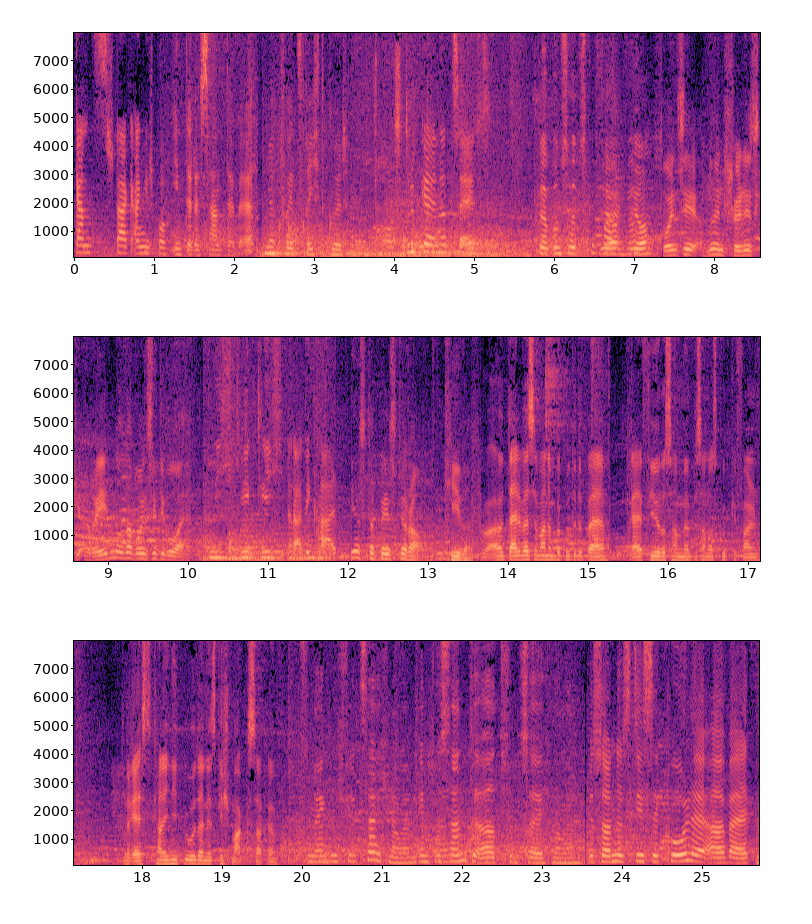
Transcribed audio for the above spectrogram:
ganz stark angesprochen. Interessante Werk. Mir gefällt es recht gut. Ausdrücke einer Zeit. Ich glaube, uns hat es gefallen. ja. Wollen Sie nur ein schönes Reden oder wollen Sie die Wahrheit? Nicht wirklich radikal. Hier ist der beste Raum. Kiva. Teilweise waren ein paar gute dabei. Drei, vier oder so haben mir besonders gut gefallen. Den Rest kann ich nicht beurteilen, ist Geschmackssache. Es sind eigentlich viele Zeichnungen, interessante Art von Zeichnungen. Besonders diese Kohlearbeiten.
